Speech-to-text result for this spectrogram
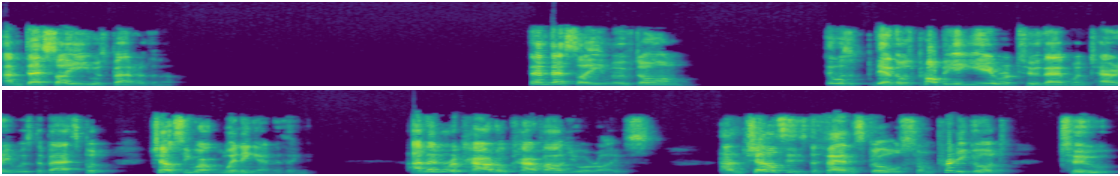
And Desailly was better than him. Then Desailly moved on. There was yeah, there was probably a year or two then when Terry was the best, but Chelsea weren't winning anything. And then Ricardo Carvalho arrives. And Chelsea's defence goes from pretty good to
